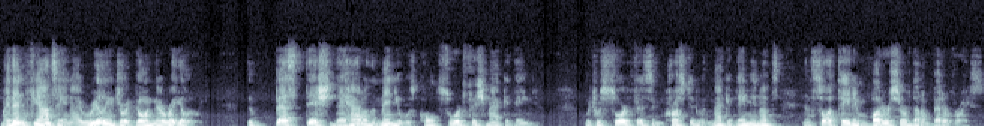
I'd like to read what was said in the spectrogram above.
My then fiance and I really enjoyed going there regularly. The best dish they had on the menu was called swordfish macadamia, which was swordfish encrusted with macadamia nuts and sauteed in butter served on a bed of rice.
